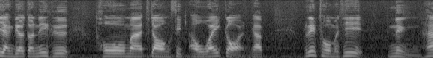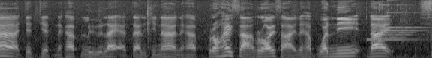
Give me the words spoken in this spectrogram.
อย่างเดียวตอนนี้คือ โทรมาจองสิทธิ์เอาไว้ก่อนครับ รีบโทรมาที่ 1577 นะครับ หรือไลน์แอดแตลิจิน่านะครับ เราให้ 300 สายนะครับ วันนี้ได้เซ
